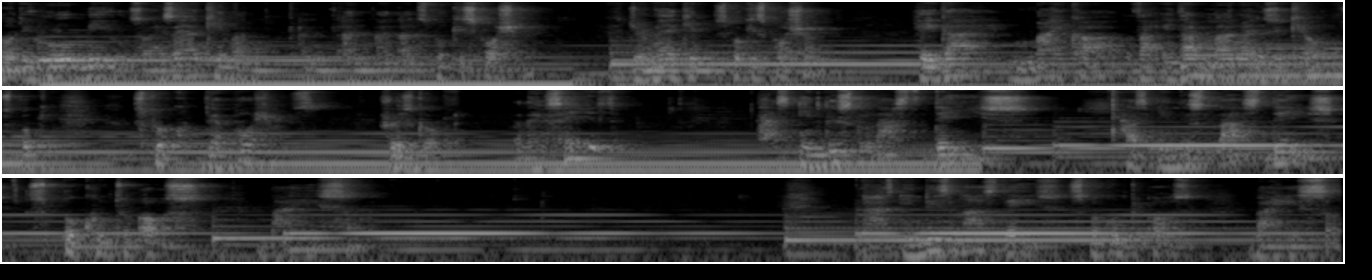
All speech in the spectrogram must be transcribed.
not the whole meal. So Isaiah came and, and, and, and spoke his portion. Jeremiah came spoke his portion. Haggai Micah, that in that manner Ezekiel spoke, spoke their portions. Praise God. And I say it, as in these last days has in these last days spoken to us by his Son. Has in these last days spoken to us by his Son.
